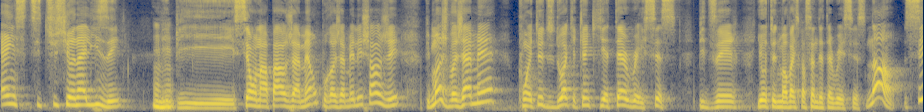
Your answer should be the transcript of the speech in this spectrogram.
institutionnalisés. Et puis, si on n'en parle jamais, on pourra jamais les changer. Puis moi, je vais jamais pointer du doigt quelqu'un qui était raciste puis dire yo t'es une mauvaise personne d'être raciste. Non, si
